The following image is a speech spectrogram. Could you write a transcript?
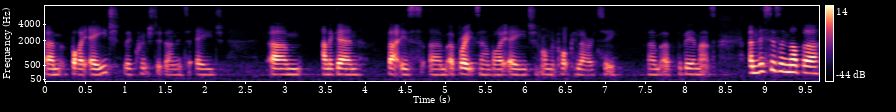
um, by age. They crunched it down into age. Um, and again, that is a breakdown by age on the popularity of the beer mats. And this is another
